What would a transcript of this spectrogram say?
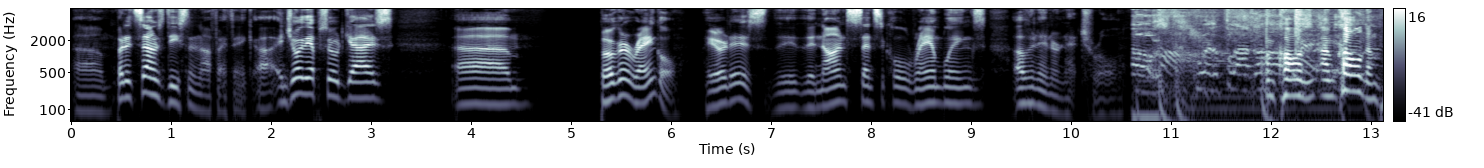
um, but it sounds decent enough, I think. Uh, enjoy the episode, guys. Um, Booger Rangle. Here it is, the, the nonsensical ramblings of an internet troll. I'm calling. I'm calling him.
